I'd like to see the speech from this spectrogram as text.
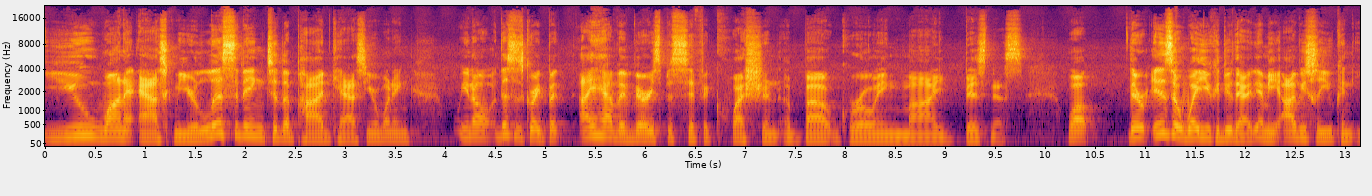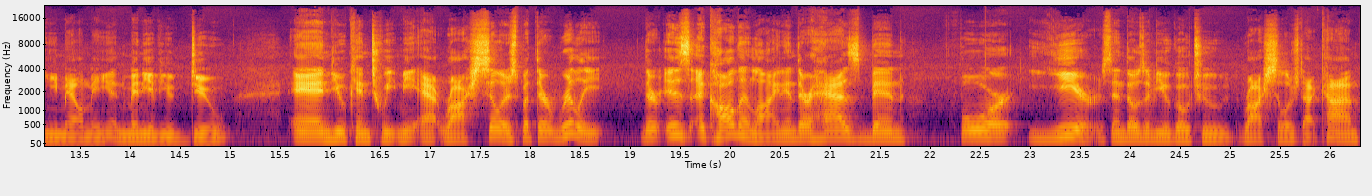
you want to ask me, you're listening to the podcast and you're wondering, you know, this is great, but I have a very specific question about growing my business. Well, there is a way you could do that. I mean, obviously, you can email me, and many of you do, and you can tweet me at Rosh Sillars, but there really there is a call in line, and there has been for years. And those of you go to roshsillars.com,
